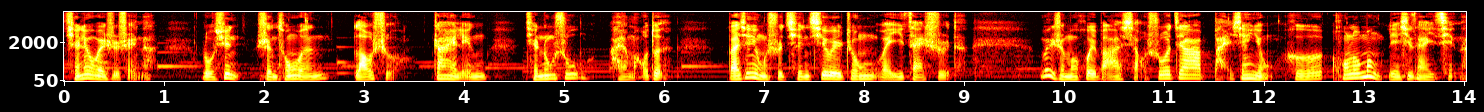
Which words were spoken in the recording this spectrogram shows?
前六位是谁呢？鲁迅、沈从文、老舍、张爱玲、钱钟书，还有茅盾，白先勇是前七位中唯一在世的。为什么会把小说家白先勇和《红楼梦》联系在一起呢？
